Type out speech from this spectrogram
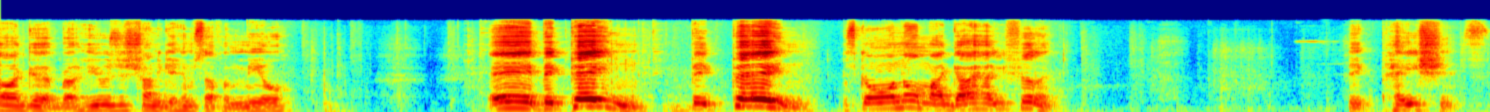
All good, bro. He was just trying to get himself a meal. Hey, Big Peyton. Big Peyton. What's going on, my guy? How you feeling? Big patience.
